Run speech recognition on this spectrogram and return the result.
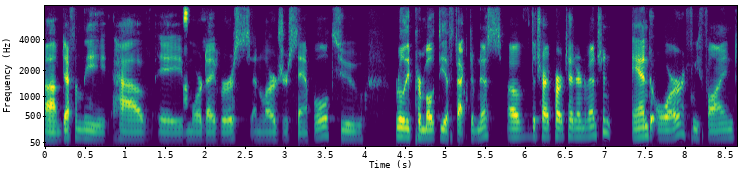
um, definitely have a more diverse and larger sample to really promote the effectiveness of the tripartite intervention and or if we find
